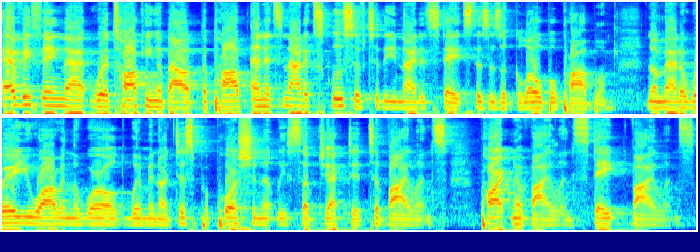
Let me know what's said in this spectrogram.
everything that we're talking about, the problem, and it's not exclusive to the United States. This is a global problem. No matter where you are in the world, women are disproportionately subjected to violence, partner violence, state violence,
